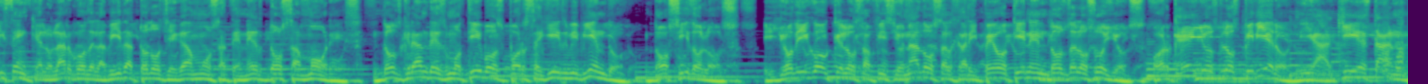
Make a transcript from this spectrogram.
Dicen que a lo largo de la vida todos llegamos a tener dos amores, dos grandes motivos por seguir viviendo, dos ídolos. Y yo digo que los aficionados al jaripeo tienen dos de los suyos, porque ellos los pidieron y aquí están.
